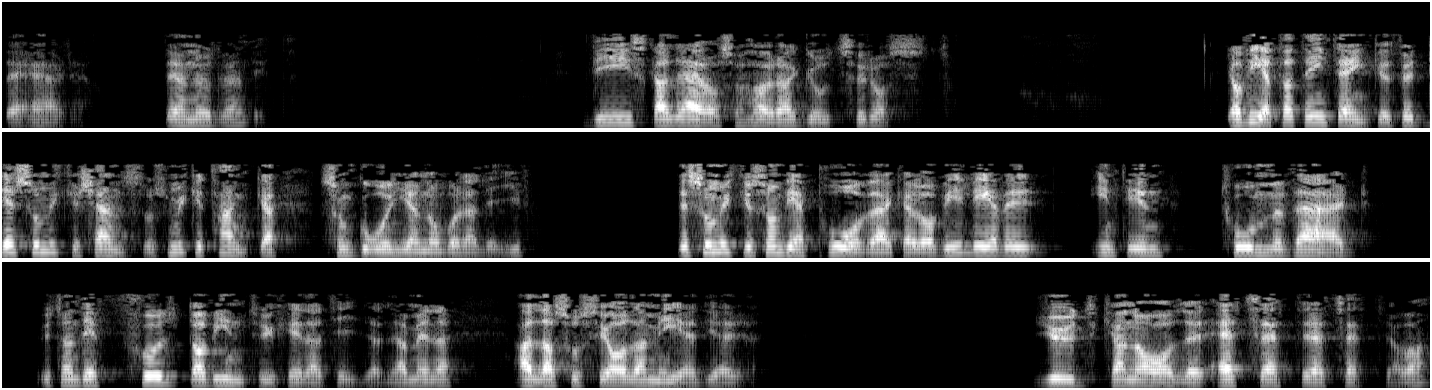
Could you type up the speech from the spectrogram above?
Det är det. Det är nödvändigt. Vi ska lära oss att höra Guds röst. Jag vet att det inte är enkelt för det är så mycket känslor, så mycket tankar som går genom våra liv. Det är så mycket som vi är påverkade av. Vi lever inte i en tom värld utan det är fullt av intryck hela tiden. Jag menar alla sociala medier ljudkanaler etc etc va?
